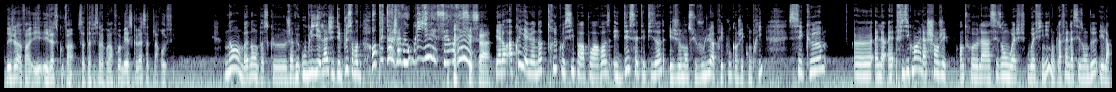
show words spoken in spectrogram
Déjà, enfin, et, et là, ce coup- enfin, ça t'a fait ça la première fois, mais est-ce que là, ça te l'a refait? Non, bah non, parce que j'avais oublié. Là, j'étais plus en mode Oh putain, j'avais oublié, c'est vrai C'est ça. Et alors après, il y a eu un autre truc aussi par rapport à Rose, et dès cet épisode, et je m'en suis voulu après coup quand j'ai compris, c'est que euh, elle, physiquement, elle a changé entre la saison où elle, où elle finit, donc la fin de la saison 2, et là.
